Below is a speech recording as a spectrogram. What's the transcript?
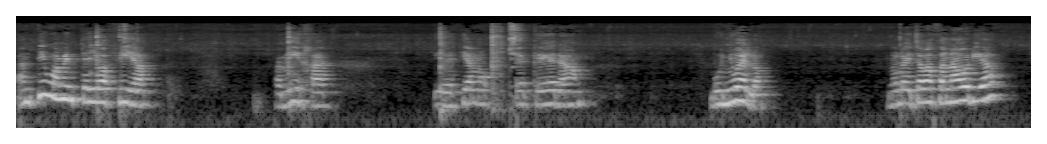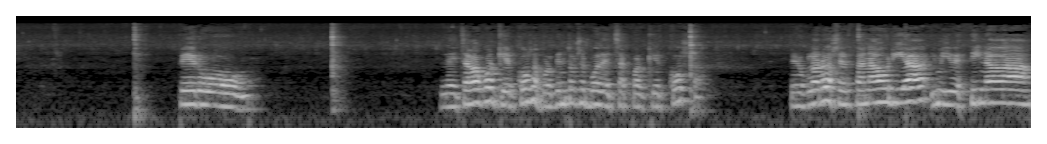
Antiguamente yo hacía a mi hija y decíamos que eran buñuelos. No le echaba zanahoria, pero le echaba cualquier cosa, porque dentro se puede echar cualquier cosa. Pero claro, hacer zanahoria y mi vecina,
